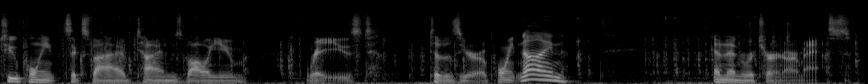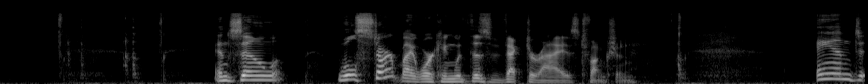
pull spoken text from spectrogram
2.65 times volume raised to the 0.9, and then return our mass. And so we'll start by working with this vectorized function. And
